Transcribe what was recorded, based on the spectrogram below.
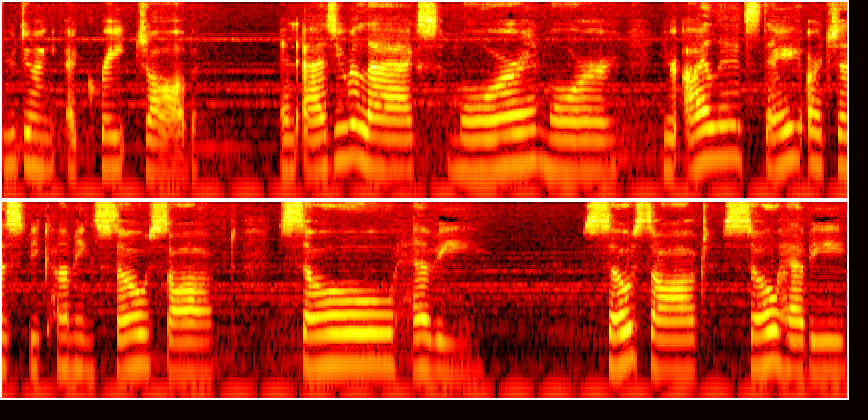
You're doing a great job. And as you relax more and more, your eyelids, they are just becoming so soft, so heavy, so soft, so heavy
